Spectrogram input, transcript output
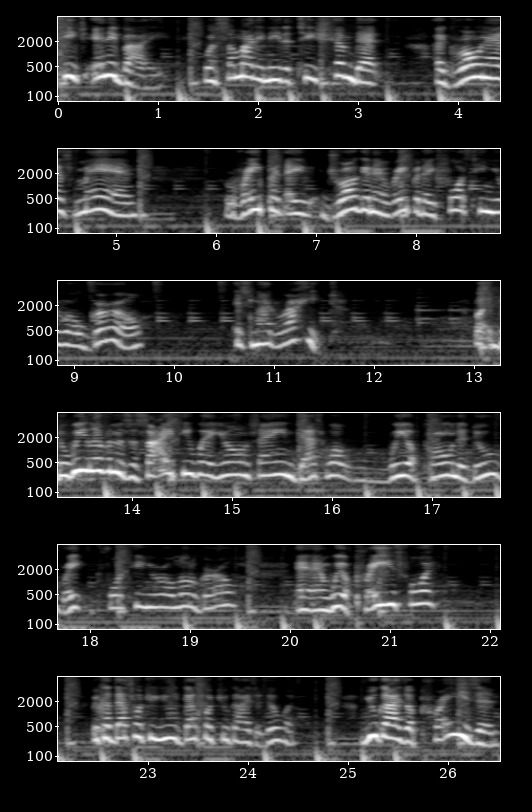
teach anybody when somebody need to teach him that a grown ass man raping a drugging and raping a 14 year old girl it's not right. But do we live in a society where, you know what I'm saying, that's what we are prone to do, rape 14 year old little girls? And, we are praised for it? Because that's what you use, that's what you guys are doing. You guys are praising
